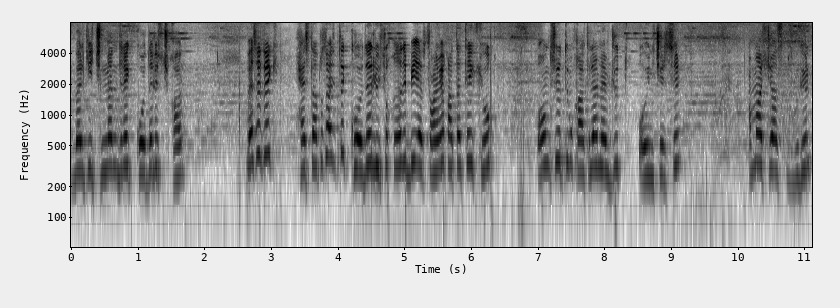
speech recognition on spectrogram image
Belki içinden direkt Cordelius çıkar. Ve tek hesapta sadece tek Cordelius yok. Zaten bir efsanevi katil tek yok. Onun dışında tüm katiller mevcut oyun içerisi. Ama açacağız biz bugün.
